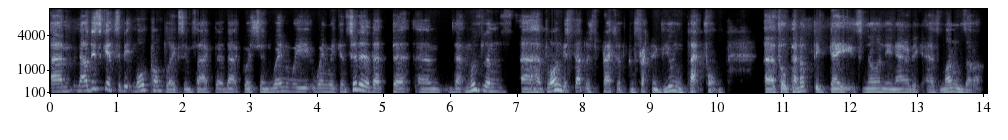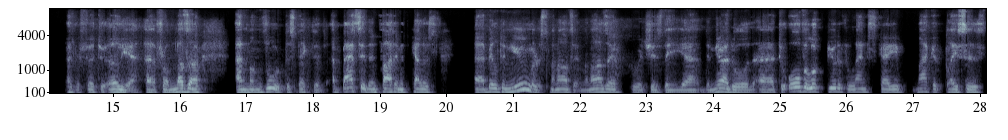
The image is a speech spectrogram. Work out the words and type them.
Um, now this gets a bit more complex, in fact, uh, that question when we when we consider that uh, um, that Muslims uh, have long established the practice of constructing viewing platform uh, for panoptic gaze, known in Arabic as manzara, as referred to earlier, uh, from nazar and Manzur perspective, Abbasid and Fatimid caliphs uh, built numerous manazir, manazir, which is the uh, the mirador, uh, to overlook beautiful landscape, marketplaces,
